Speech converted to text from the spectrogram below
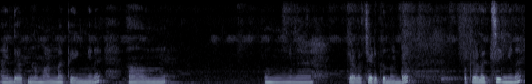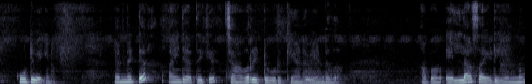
അതിന്റെ അകത്തുനിന്ന് മണ്ണൊക്കെ ഇങ്ങനെ ഇങ്ങനെ കിളച്ചെടുക്കുന്നുണ്ട്. അപ്പോൾ കിളച്ച് ഇങ്ങനെ കൂട്ടി വയ്ക്കണം എന്നിട്ട് അതിന്റെ അകത്തേക്ക് ചവറിട്ട് കൊടുക്കുകയാണ് വേണ്ടത്. അപ്പം എല്ലാ സൈഡിൽ നിന്നും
